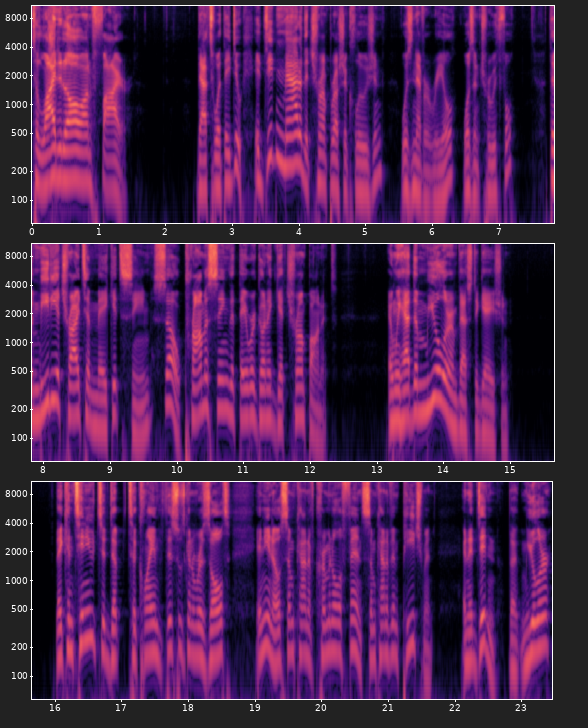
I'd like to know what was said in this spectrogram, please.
to light it all on fire. That's what they do. It didn't matter that Trump Russia collusion was never real, wasn't truthful. The media tried to make it seem so, promising that they were going to get Trump on it. And we had the Mueller investigation. They continued to, de- to claim that this was going to result in, you know, some kind of criminal offense, some kind of impeachment. And it didn't. The Mueller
